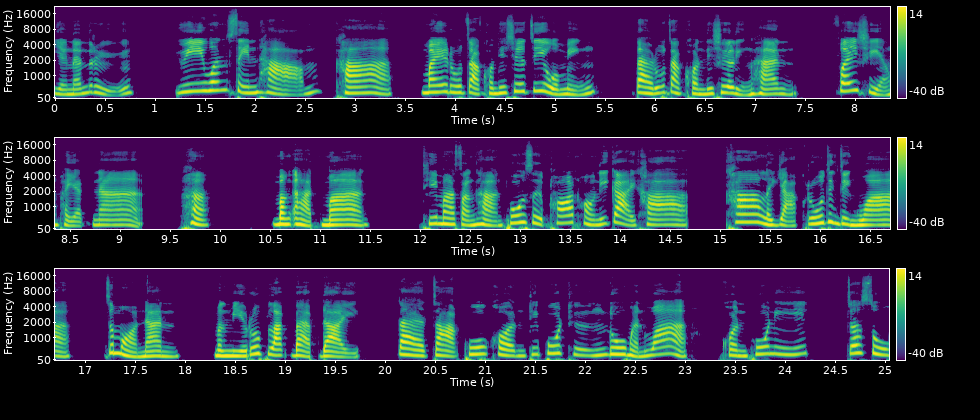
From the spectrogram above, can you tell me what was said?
อย่างนั้นหรือ วีวันซินถาม ค่ะ ไม่รู้จักคนที่ชื่อจี้หูหมิง แต่รู้จักคนที่ชื่อหลิงฮัน เฟยเฉียงพยักหน้า ฮะ บังอาจมาก ที่มาสังหารผู้สืบทอดของนิกายค่ะ ข้าเลยอยากรู้จริงๆว่าเจ้าหมอนั่นมันมีรูปลักษณ์แบบใด แต่จากผู้คนที่พูดถึงดูเหมือนว่า คนผู้นี้จะสูง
